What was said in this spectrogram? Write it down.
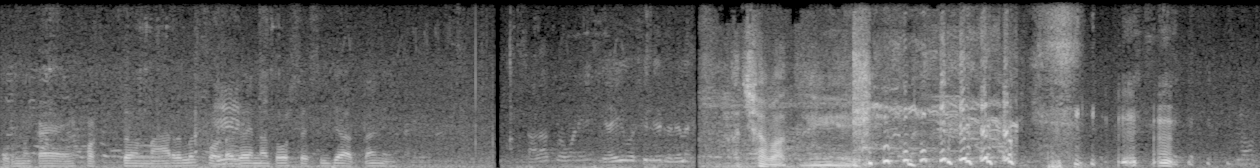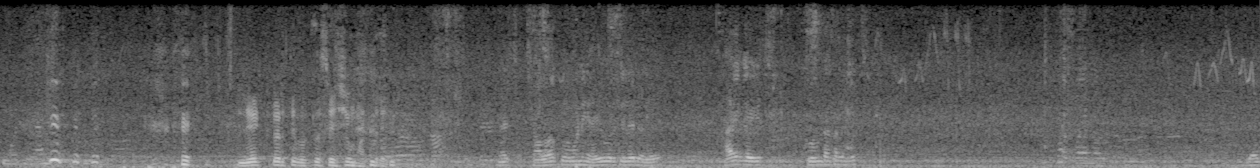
पूर्ण काय आहे? फक्त नारळच फोडायचा आहे ना तो शशीच्या हाताने. अच्छा बात नहीं है लेट करते फक्त शशी मात्र. शाळा प्रमाणे याही वर्षी लेट आलं हाय गाईच करून टाका लगेच. ब्लॉग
